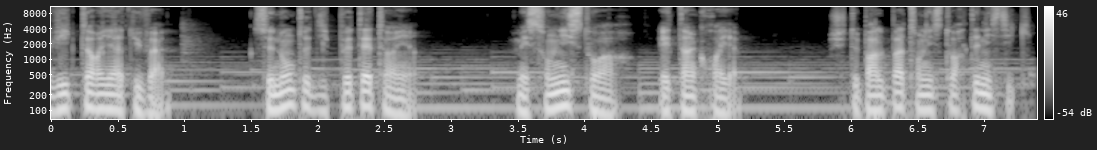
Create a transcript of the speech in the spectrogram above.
Victoria Duval. Ce nom te dit peut-être rien, mais son histoire est incroyable. Je ne te parle pas de son histoire tennistique,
